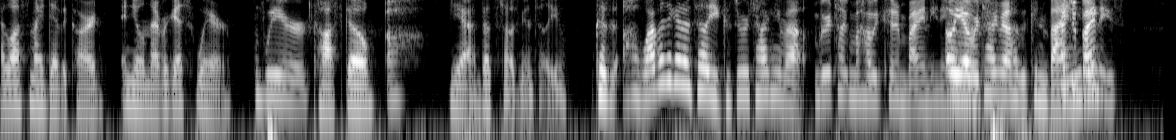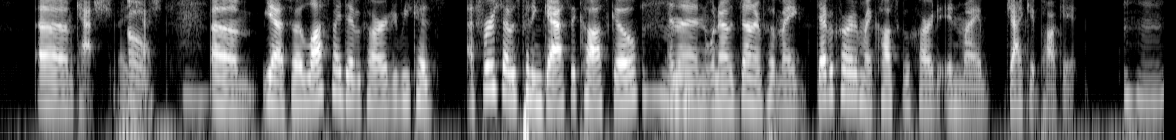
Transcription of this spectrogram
I lost my debit card, and you'll never guess where. Where? Costco. Ugh. Yeah, that's what I was gonna tell you. Cause oh, why was I gonna tell you? Cause we were talking about. We were talking about how we couldn't buy anything. Oh right yeah, now. we are talking about how we couldn't buy. How'd you buy these? Um, cash. I had Oh. cash. Um, yeah. So I lost my debit card because at first I was putting gas at Costco, Mm-hmm. and then when I was done, I put my debit card and my Costco card in my jacket pocket, Mm-hmm.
